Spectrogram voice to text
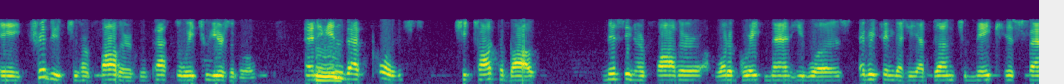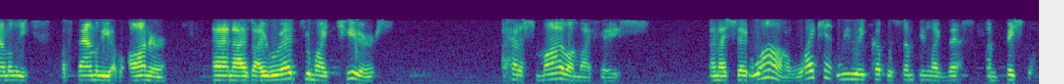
a tribute to her father who passed away two years ago. And mm-hmm. in that post, she talked about missing her father, what a great man he was, everything that he had done to make his family a family of honor. And as I read through my tears, I had a smile on my face. And I said, wow, why can't we wake up with something like this on Facebook?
